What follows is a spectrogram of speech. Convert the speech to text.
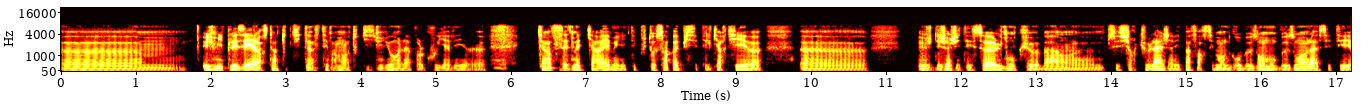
hem et je m'y plaisais. Alors c'était un tout petit un c'était vraiment un tout petit studio, hein. Là, pour le coup, il y avait, heu, 15-16 m2, mais il était plutôt sympa et puis c'était le quartier, déjà, j'étais seul donc heu, c'est sûr que là, j'avais pas forcément de gros besoins. Mon besoin, là, c'était,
